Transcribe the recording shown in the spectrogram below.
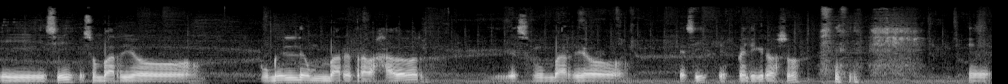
Y sí, es un barrio humilde, un barrio trabajador, y es un barrio que sí, que es peligroso. eh,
